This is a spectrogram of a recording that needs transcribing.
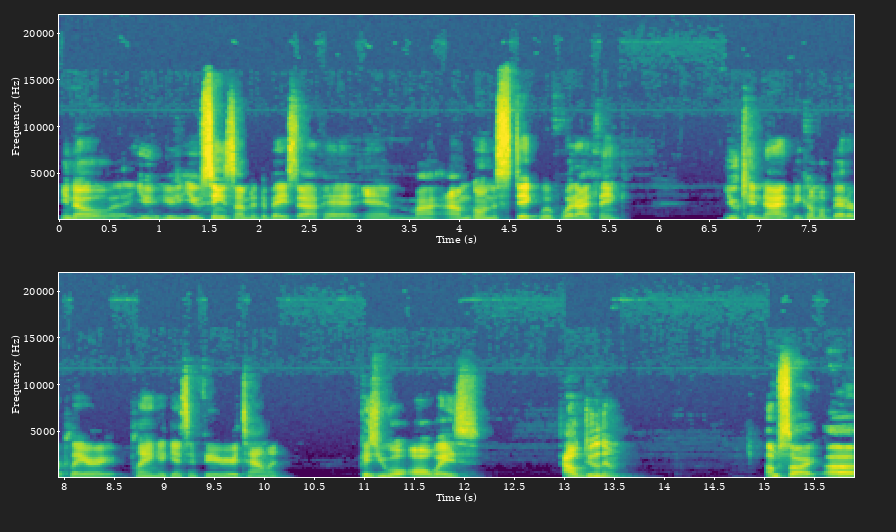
you know, uh, you you you've seen some of the debates that I've had, and my I'm going to stick with what I think. You cannot become a better player playing against inferior talent because you will always outdo them. I'm sorry. Uh,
